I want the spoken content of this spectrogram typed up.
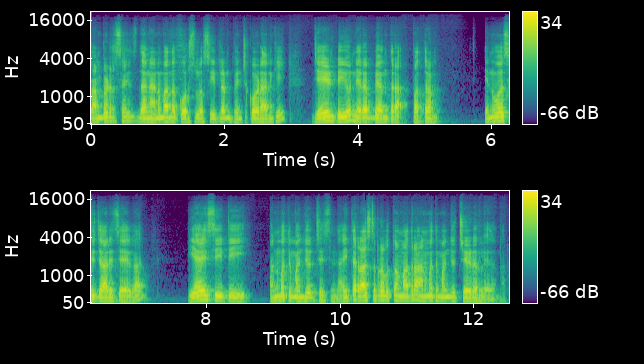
కంప్యూటర్ సైన్స్ దాని అనుబంధ కోర్సులో సీట్లను పెంచుకోవడానికి జేఎన్టీయు నిరభ్యంతర పత్రం ఎన్ఓసి జారీ చేయగా ఏఐసిటి అనుమతి మంజూరు చేసింది. అయితే రాష్ట్ర ప్రభుత్వం మాత్రం అనుమతి మంజూరు చేయడం లేదన్నారు.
